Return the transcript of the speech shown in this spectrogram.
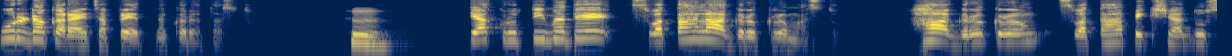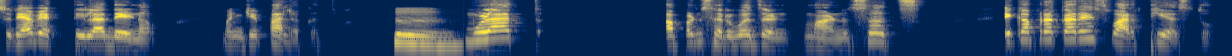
पूर्ण करायचा प्रयत्न करत असतो. त्या कृतीमध्ये स्वतःला अग्रक्रम असतो. हा अग्रक्रम स्वतःपेक्षा दुसऱ्या व्यक्तीला देणं म्हणजे पालकत्व. मुळात आपण सर्वजण माणसच एका प्रकारे स्वार्थी असतो.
